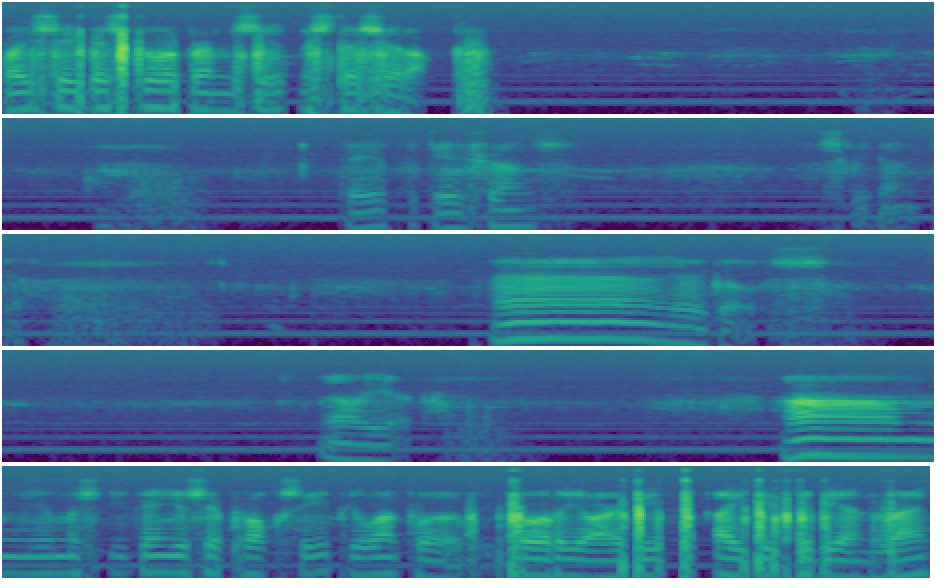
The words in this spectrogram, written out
By Save Explorer from Mr. Sherlock. Okay, applications. Let's click on it. And there it goes. Now here. Um, you must you can use a proxy if you want for for your IP IP to be unwan.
